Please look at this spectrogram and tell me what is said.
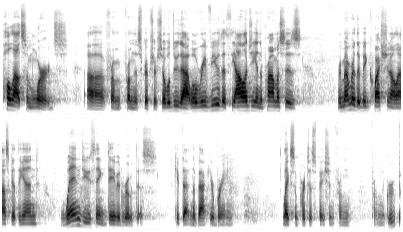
pull out some words uh, from, from the scripture. So we'll do that. We'll review the theology and the promises. Remember the big question I'll ask at the end when do you think David wrote this? Keep that in the back of your brain, like some participation from, from the group.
